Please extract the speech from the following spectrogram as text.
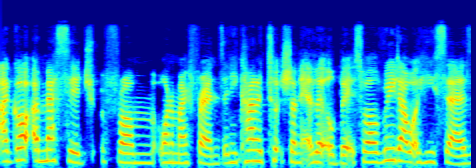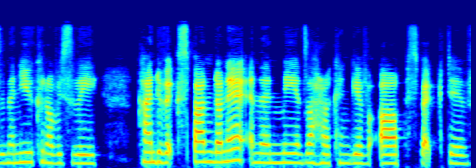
I got a message from one of my friends and he kind of touched on it a little bit. So I'll read out what he says and then you can obviously kind of expand on it and then me and Zahra can give our perspective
